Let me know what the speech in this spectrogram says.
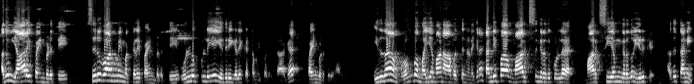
அதுவும் யாரை பயன்படுத்தி? சிறுபான்மை மக்களை பயன்படுத்தி உள்ளுக்குள்ளேயே எதிரிகளை கட்டமைப்பதற்காக பயன்படுத்துகிறார்கள். இதுதான் ரொம்ப மையமான ஆபத்துன்னு நினைக்கிறேன். கண்டிப்பா மார்க்ஸ்ங்கிறதுக்குள்ள மார்க்சியம்ங்கிறதும் இருக்கு. அது தனி.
